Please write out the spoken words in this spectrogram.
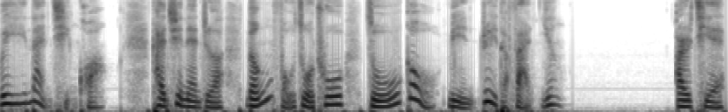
危难情况，看训练者能否做出足够敏锐的反应。而且，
